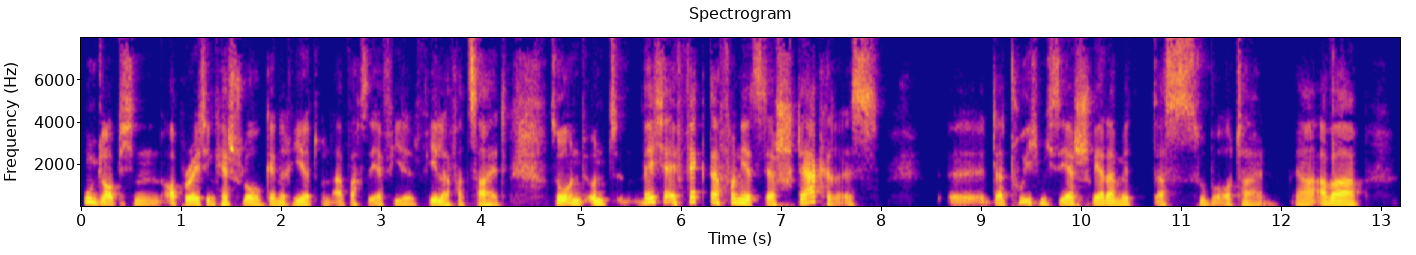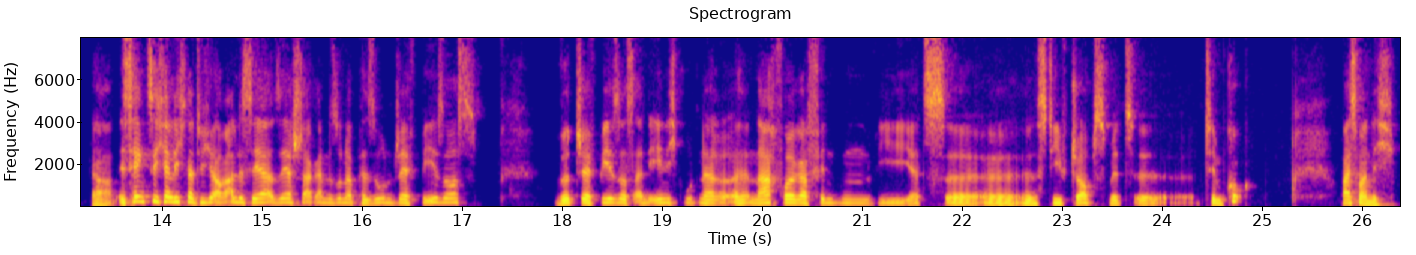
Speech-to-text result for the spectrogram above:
unglaublichen Operating Cashflow generiert und einfach sehr viel Fehler verzeiht. So, und, und welcher Effekt davon jetzt der stärkere ist, äh, da tue ich mich sehr schwer damit, das zu beurteilen. Ja, aber ja, es hängt sicherlich natürlich auch alles sehr, sehr stark an so einer Person, Jeff Bezos. Wird Jeff Bezos einen ähnlich guten Nachfolger finden wie jetzt äh, Steve Jobs mit äh, Tim Cook? Weiß man nicht.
